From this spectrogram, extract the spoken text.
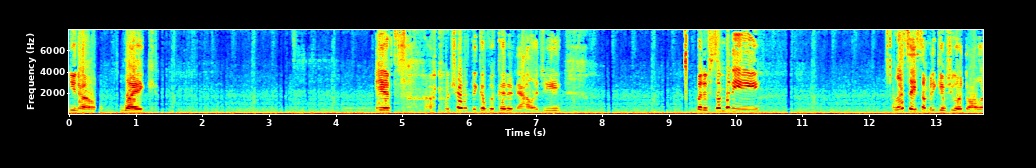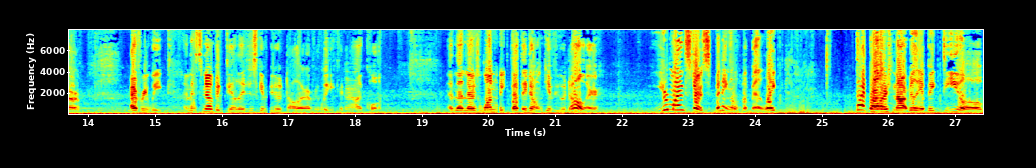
You know, like if I'm trying to think of a good analogy, but if somebody let's say somebody gives you a dollar every week, and it's no big deal. They just give you a dollar every week, and you're like, cool. And then there's one week that they don't give you a dollar. Your mind starts spinning a little bit. Like, that dollar is not really a big deal,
